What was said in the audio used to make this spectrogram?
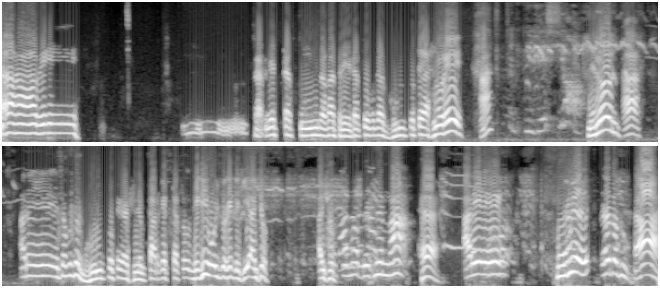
আরে টার্গেটটা কোন জায়গাতে রে? এটা তো বোধহয় ভুল পথে আসলো রে। হ্যাঁ? মিলন হ্যাঁ। আরে এটা বোধহয় ভুল পথে আসলাম টার্গেটটা তো দেখি ওই চোখে দেখি। আইসো। আইসো। তোমরা দেখলেন না? হ্যাঁ। আরে পুবে? এ দাদু। হ্যাঁ।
